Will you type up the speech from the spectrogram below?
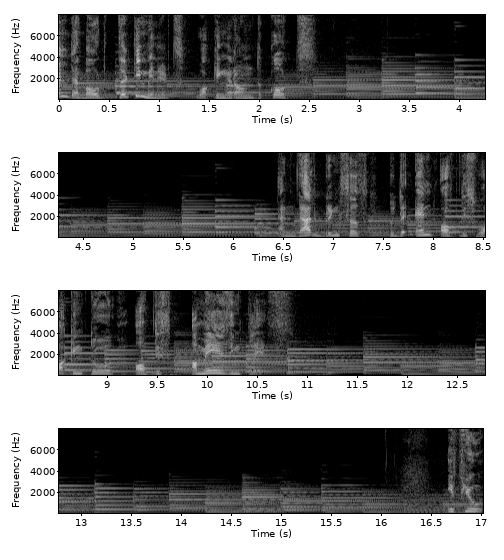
Spent about 30 minutes walking around the courts. And that brings us to the end of this walking tour of this amazing place. If you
